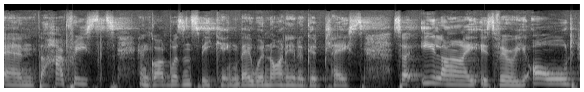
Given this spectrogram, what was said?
and the high priests, and God wasn't speaking. They were not in a good place. So Eli is very old,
